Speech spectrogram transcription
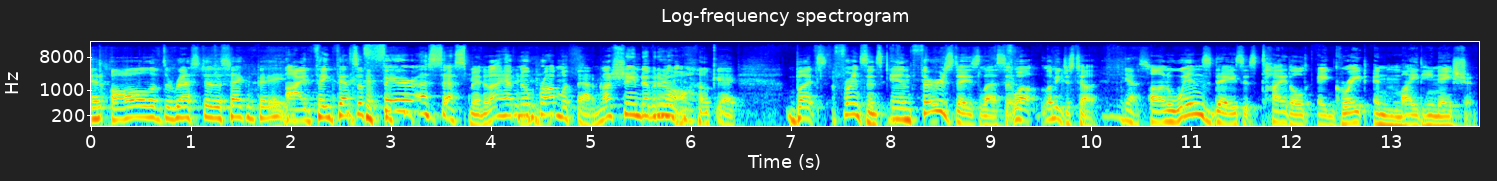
and all of the rest of the second page? I think that's a fair assessment, and I have no problem with that. I'm not ashamed of it at all. Okay. But for instance, in Thursday's lesson, well, let me just tell you. Yes. On Wednesdays, it's titled A Great and Mighty Nation,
